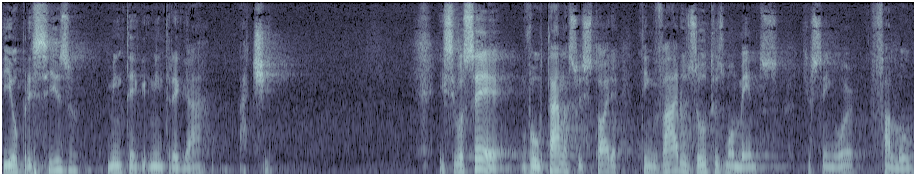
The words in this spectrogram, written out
e eu preciso me entregar a Ti. E se você voltar na sua história, tem vários outros momentos que o Senhor falou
